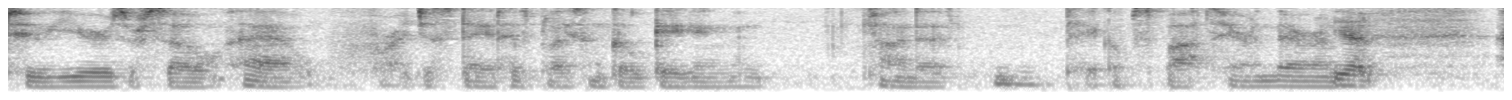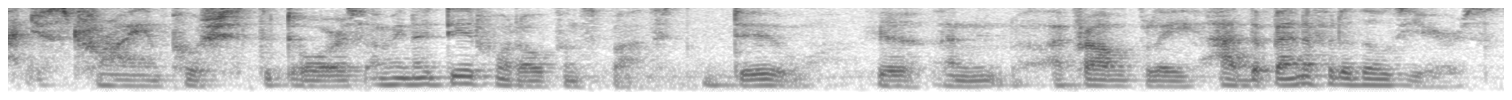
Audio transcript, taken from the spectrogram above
two years or so, uh, where I just stay at his place and go gigging and kind of pick up spots here and there. And, Yeah. And just try and push the doors. I mean, I did what open spots do. Yeah. And I probably had the benefit of those years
